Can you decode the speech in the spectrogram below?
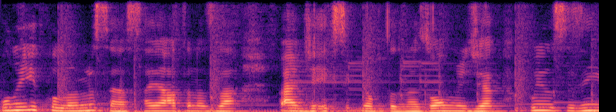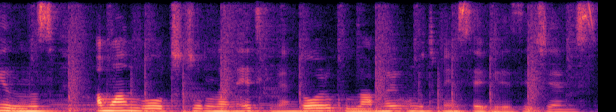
Bunu iyi kullanırsanız hayatınızda bence eksik noktalarınız olmayacak. Bu yıl sizin yılınız. Aman bu tutulmaların etkilerini doğru kullanmayı unutmayın sevgili izleyicilerimiz.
